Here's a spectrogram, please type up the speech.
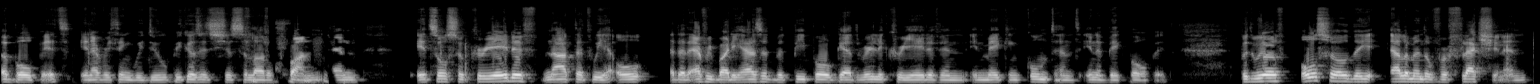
a ball pit in everything we do because it's just a lot of fun and it's also creative. Not that we all that everybody has it, but people get really creative in in making content in a big ball pit. But we have also the element of reflection. And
